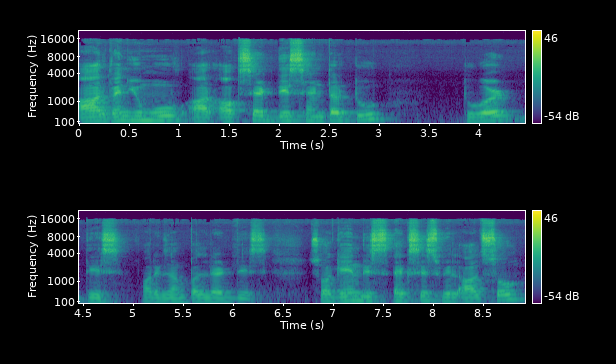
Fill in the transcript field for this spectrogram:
or when you move or offset this center to toward this. For example let this. So again this axis will also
